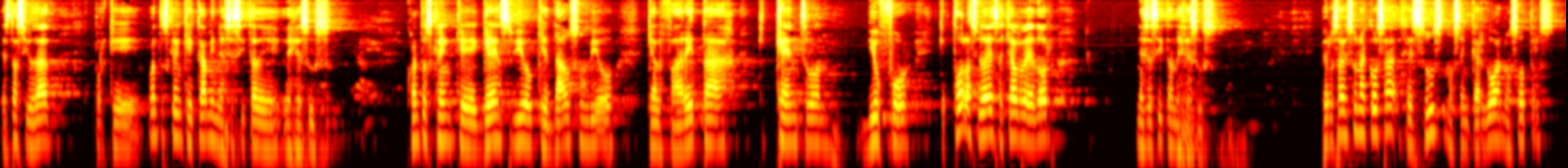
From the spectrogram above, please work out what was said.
esta ciudad, porque ¿cuántos creen que Cami necesita de, de Jesús? ¿Cuántos creen que Gainesville, que Dawsonville, que Alfareta, que Kenton, Beaufort, que todas las ciudades aquí alrededor necesitan de Jesús. Pero sabes una cosa, Jesús nos encargó a nosotros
